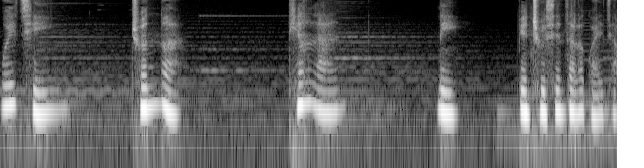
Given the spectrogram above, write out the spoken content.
微晴，春暖，天蓝，你便出现在了拐角，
